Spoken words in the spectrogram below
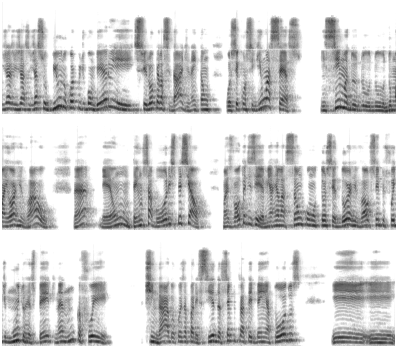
já, já, já subiu no Corpo de Bombeiro e desfilou pela cidade, né? Então você conseguir um acesso em cima do, do, do, do maior rival, né? É um, tem um sabor especial. Mas volto a dizer, a minha relação com o torcedor rival sempre foi de muito respeito, né? Nunca fui xingado ou coisa parecida, sempre tratei bem a todos. E,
